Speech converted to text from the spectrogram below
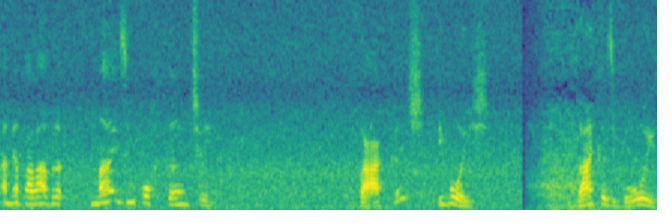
a minha palavra mais importante aí? Vacas e bois. Vacas e bois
